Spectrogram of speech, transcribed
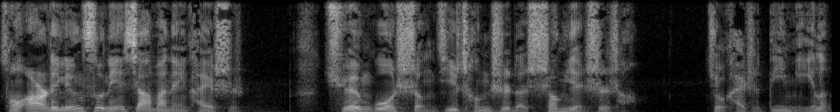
从二零零四年下半年开始，全国省级城市的商演市场就开始低迷了。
